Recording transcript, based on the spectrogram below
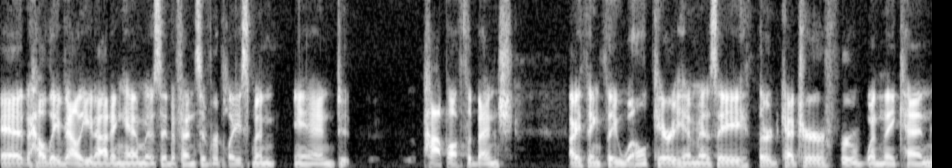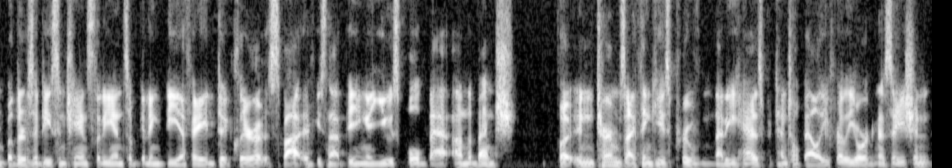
And how they value Nottingham as a defensive replacement and pop off the bench. I think they will carry him as a third catcher for when they can, but there's a decent chance that he ends up getting DFA'd to clear a spot if he's not being a useful bat on the bench. But in terms, I think he's proven that he has potential value for the organization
